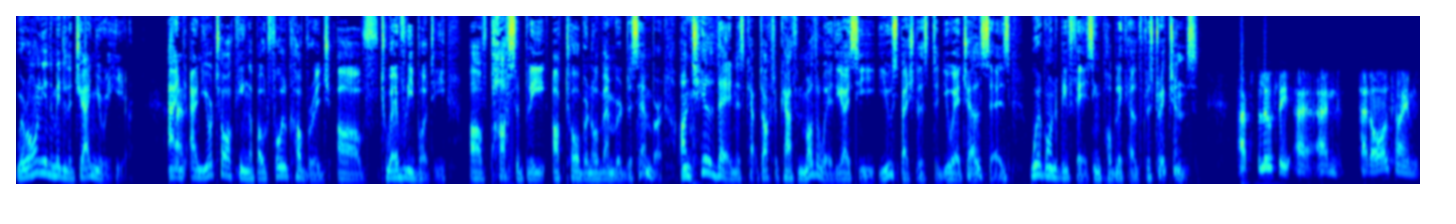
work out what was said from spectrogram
we're only in the middle of January here. And, and you're talking about full coverage of to everybody of possibly October, November, December. Until then, as Dr. Catherine Motherway, the ICU specialist at UHL, says, we're going to be facing public health restrictions. Absolutely. And at all times,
